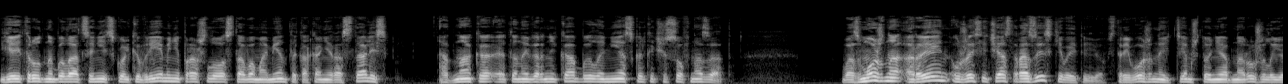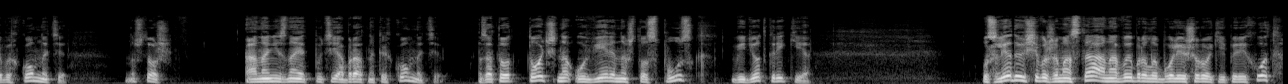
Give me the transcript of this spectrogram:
Ей трудно было оценить, сколько времени прошло с того момента, как они расстались, однако это наверняка было несколько часов назад. Возможно, Рейн уже сейчас разыскивает ее, встревоженный тем, что не обнаружил ее в их комнате. Ну что ж, она не знает пути обратно к их комнате, зато точно уверена, что спуск ведет к реке. У следующего же моста она выбрала более широкий переход,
